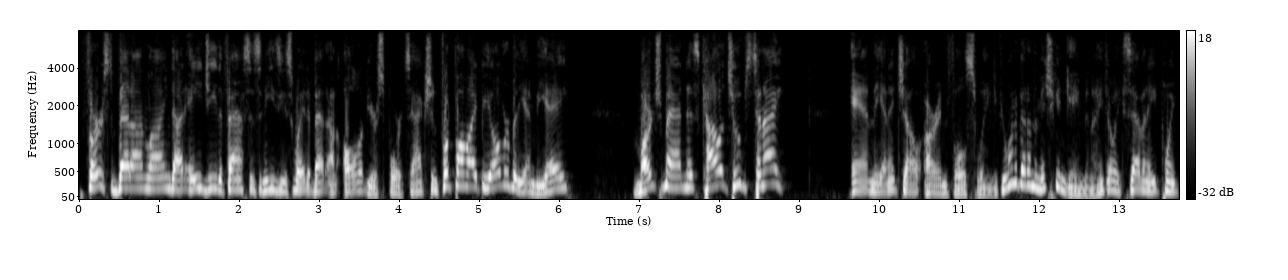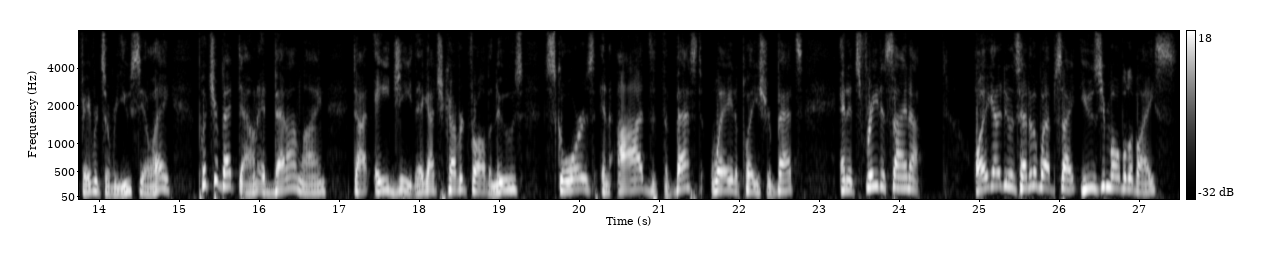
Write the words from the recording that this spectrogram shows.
First, betonline.ag, the fastest and easiest way to bet on all of your sports action. Football might be over, but the NBA, March Madness, college hoops tonight, and the NHL are in full swing. If you want to bet on the Michigan game tonight, they're like seven, eight point favorites over UCLA. Put your bet down at betonline.ag. They got you covered for all the news, scores, and odds. It's the best way to place your bets, and it's free to sign up. All you got to do is head to the website, use your mobile device,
